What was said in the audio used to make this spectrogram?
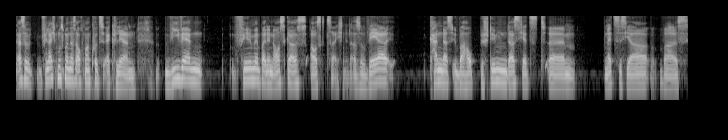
also vielleicht muss man das auch mal kurz erklären. Wie werden Filme bei den Oscars ausgezeichnet? Also wer kann das überhaupt bestimmen, dass jetzt ähm, letztes Jahr war es,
